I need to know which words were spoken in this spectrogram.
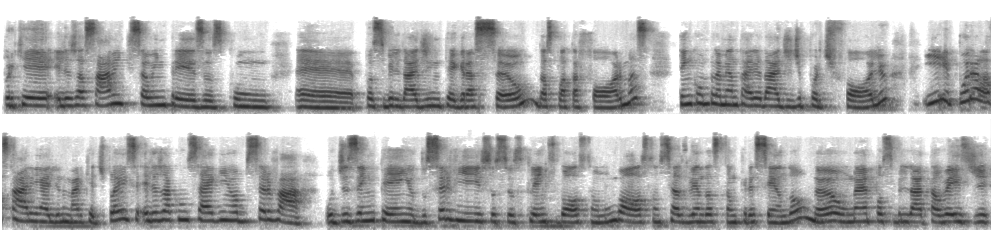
Porque eles já sabem que são empresas com é, possibilidade de integração das plataformas, tem complementariedade de portfólio e por elas estarem ali no marketplace, eles já conseguem observar o desempenho do serviço, se os clientes gostam ou não gostam, se as vendas estão crescendo ou não, né? Possibilidade talvez de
